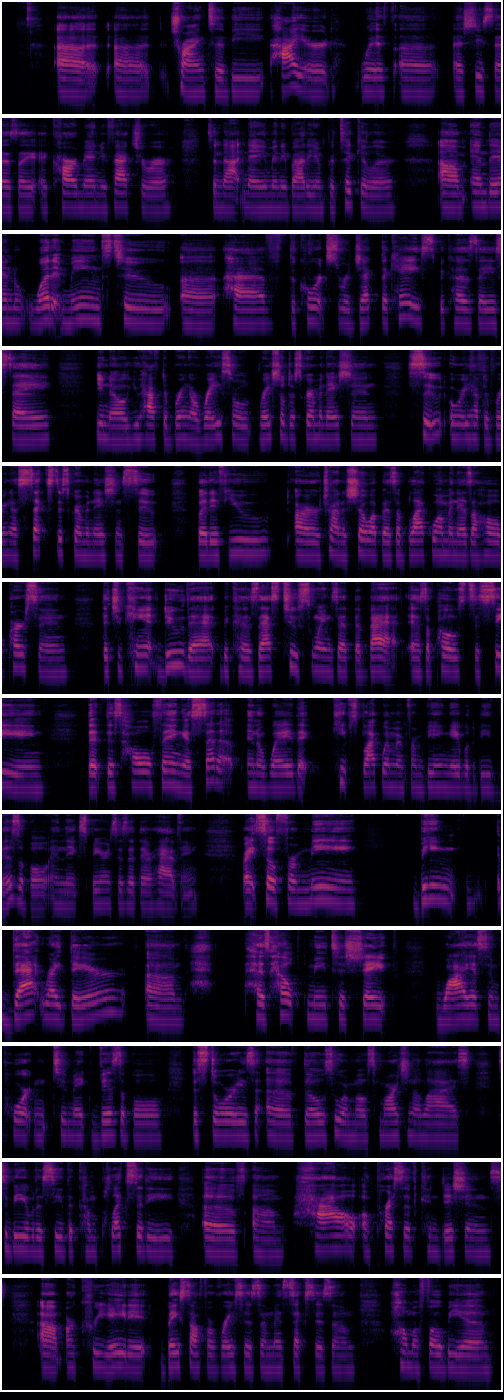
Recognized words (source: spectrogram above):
uh, uh, trying to be hired with, uh, as she says, a, a, car manufacturer, to not name anybody in particular, um, and then what it means to uh, have the courts reject the case because they say, you know, you have to bring a racial racial discrimination suit or you have to bring a sex discrimination suit. But if you are trying to show up as a black woman as a whole person, that you can't do that because that's two swings at the bat, as opposed to seeing that this whole thing is set up in a way that keeps black women from being able to be visible in the experiences that they're having right so for me being that right there um, has helped me to shape why it's important to make visible the stories of those who are most marginalized, to be able to see the complexity of um, how oppressive conditions um, are created based off of racism and sexism, homophobia,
